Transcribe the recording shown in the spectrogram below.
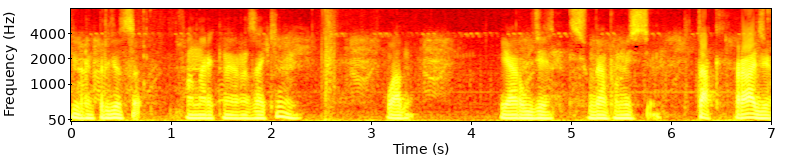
Блин, придется фонарик, наверное, закинем. Ладно. И орудие сюда поместим. Так, радио.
